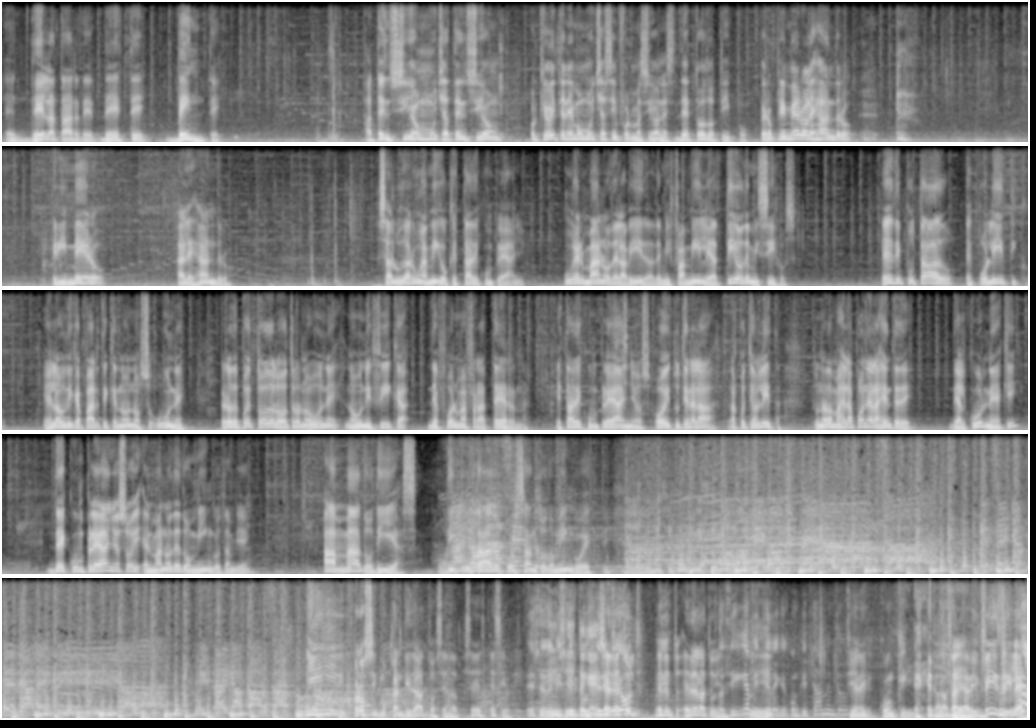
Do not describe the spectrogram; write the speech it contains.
eh, de la tarde de este 20. Atención, mucha atención, porque hoy tenemos muchas informaciones de todo tipo. Pero primero, Alejandro, primero, Alejandro, saludar a un amigo que está de cumpleaños, un hermano de la vida, de mi familia, tío de mis hijos. Es diputado, es político, es la única parte que no nos une, pero después todo lo otro nos une, nos unifica de forma fraterna. Está de cumpleaños hoy, tú tienes la, la cuestión lista, tú nada más se la pones a la gente de, de Alcurne aquí. De cumpleaños hoy, hermano de Domingo también. Amado Díaz, diputado por Santo Domingo Este. Y próximo candidato a senador. Sí, es, es cierto. Ese es de mi Es de, tu- circunscripción. es de tu- es de la tuya. Así que a mí Sí. tiene que conquistarme entonces. Tiene conqui- es una tarea difícil, ¿eh?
